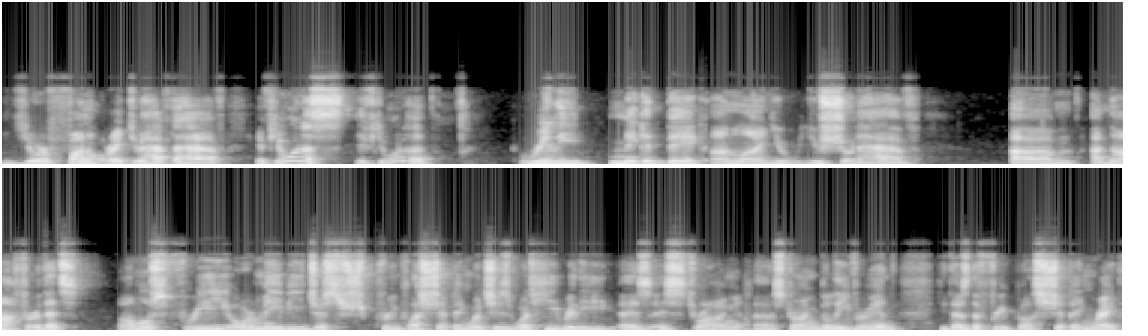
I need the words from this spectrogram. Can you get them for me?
your funnel right? You have to have if you want to if you want to really make it big online you you should have um an offer that's almost free or maybe just free plus shipping which is what he really is a strong uh, strong believer in. He does the free plus shipping right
